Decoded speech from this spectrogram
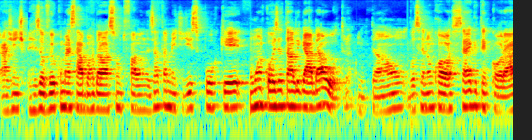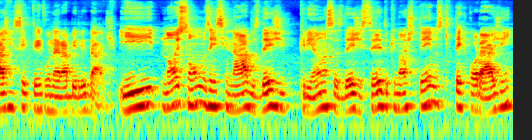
a gente resolveu começar a abordar o assunto falando exatamente disso porque uma coisa está ligada à outra. Então, você não consegue ter coragem sem ter vulnerabilidade. E nós somos ensinados desde crianças, desde cedo, que nós temos que ter coragem,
